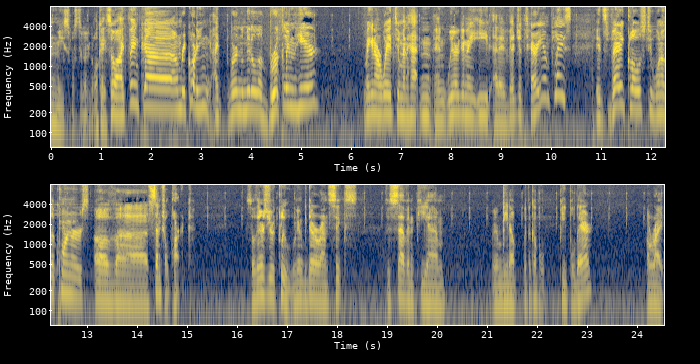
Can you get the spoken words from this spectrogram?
thing you're supposed to let it go. Okay, so I think uh, I'm recording. I, we're in the middle of Brooklyn here, making our way to Manhattan, and we are gonna eat at a vegetarian place. It's very close to one of the corners of uh, Central Park. So there's your clue. We're gonna be there around 6 to 7 p.m. We're gonna meet up with a couple people there. All right.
